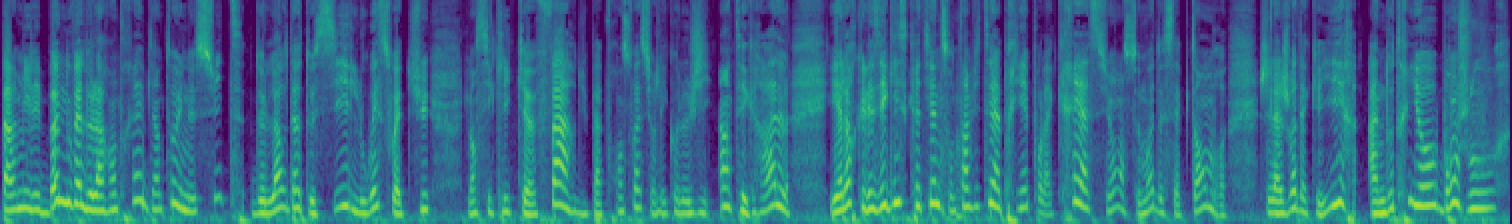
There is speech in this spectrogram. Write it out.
Parmi les bonnes nouvelles de la rentrée, bientôt une suite de Laudato Si, loué sois-tu, l'encyclique phare du pape François sur l'écologie intégrale. Et alors que les églises chrétiennes sont invitées à prier pour la création en ce mois de septembre, j'ai la joie d'accueillir Anne Doutrio. Bonjour.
